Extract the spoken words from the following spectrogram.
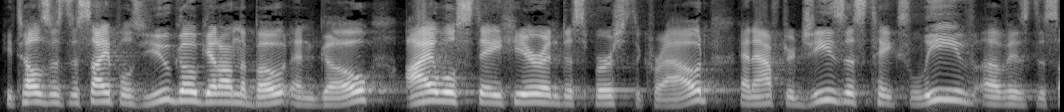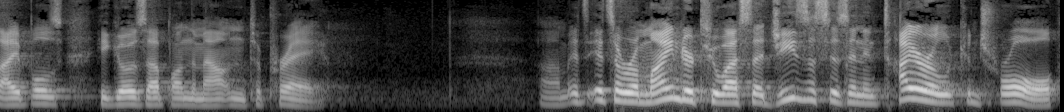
He tells his disciples, You go get on the boat and go. I will stay here and disperse the crowd. And after Jesus takes leave of his disciples, he goes up on the mountain to pray. Um, it's, it's a reminder to us that Jesus is in entire control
